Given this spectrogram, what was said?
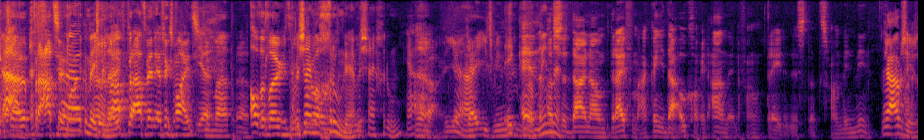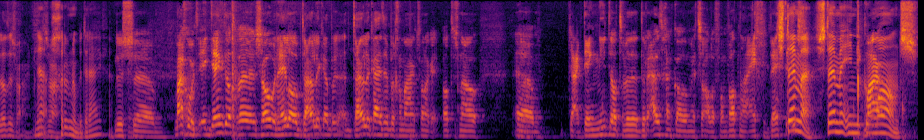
Ja. praat, zeg Ja, maar. ook een beetje leuk. Klimaatpraat met FX Minds. Ja. Klimaatpraat. Altijd leuk natuurlijk. We zijn wel groen, hè? We zijn groen. Ja. Ja, ja, Ja. jij iets minder. Ik- En minder. als ze daar nou een bedrijf van maken, kan je daar ook gewoon weer de aandelen van treden. Dus dat is gewoon win-win. ja, precies, dat is waar. Dat Ja, is waar. groene bedrijven. Dus, ehm, maar goed, ik denk dat we zo een hele hoop duidelijk hebben, duidelijkheid hebben gemaakt van oké, wat is nou... ja, ik denk niet dat we eruit gaan komen met z'n allen van wat nou echt het beste is. Stemmen, stemmen in die Maar- commands.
